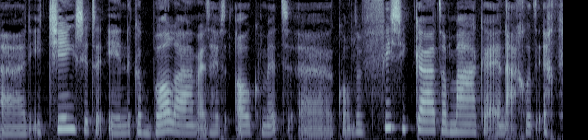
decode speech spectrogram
Uh, de I Ching zit erin, de Kabbalah. Maar het heeft ook met kwantumfysica te maken. En nou goed, echt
